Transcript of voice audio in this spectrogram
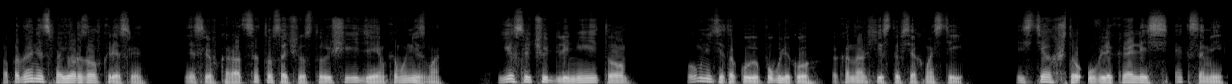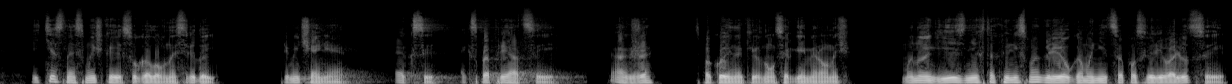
Попаданец поерзал в кресле. Если вкратце, то сочувствующий идеям коммунизма. Если чуть длиннее, то... Помните такую публику, как анархисты всех мастей? Из тех, что увлекались эксами и тесной смычкой с уголовной средой. Примечание. Эксы. Экспроприации. Как же? Спокойно кивнул Сергей Миронович. Многие из них так и не смогли угомониться после революции.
